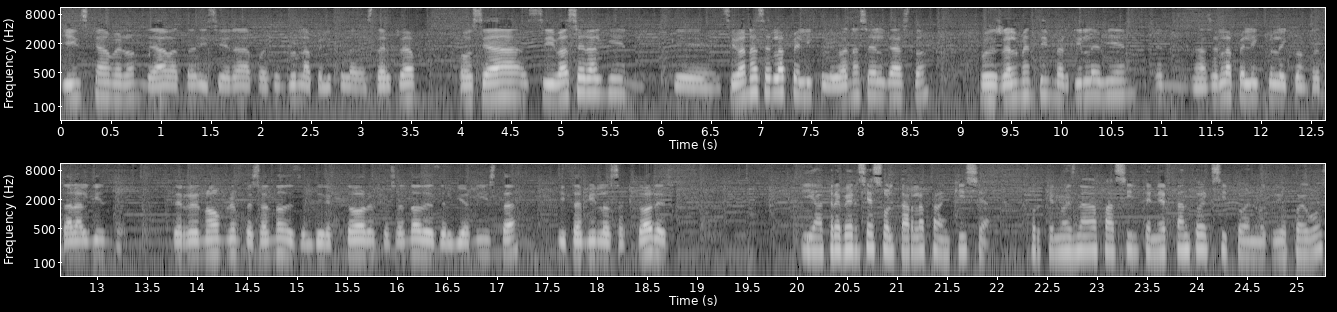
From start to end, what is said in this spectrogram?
James Cameron de Avatar hiciera, por ejemplo, la película de StarCraft. O sea, si va a ser alguien que, si van a hacer la película y van a hacer el gasto, pues realmente invertirle bien en hacer la película y contratar a alguien de, de renombre, empezando desde el director, empezando desde el guionista y también los actores. y atreverse a soltar la franquicia, porque no es nada fácil tener tanto éxito en los videojuegos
